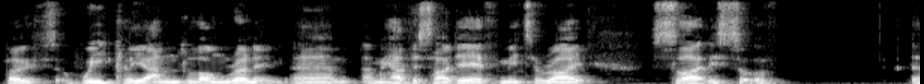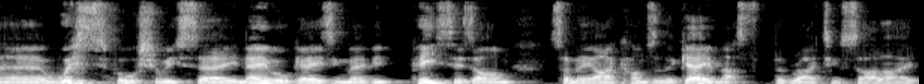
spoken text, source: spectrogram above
both sort of weekly and long running. Um, and we had this idea for me to write slightly sort of uh, wistful, shall we say, navel gazing maybe pieces on some of the icons of the game. That's the writing style I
